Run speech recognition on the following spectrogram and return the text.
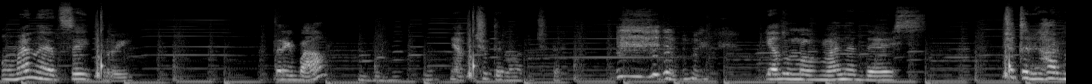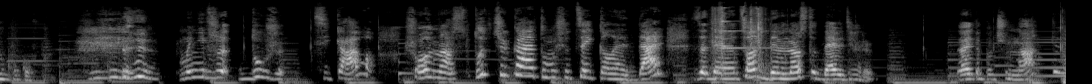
У мене цей три. Три бал? Ні, чотири, ладно, чотири. Я думаю, в мене десь чотири гарні упаковки. Мені вже дуже цікаво, що нас тут чекає, тому що цей календар за 999 гривень. Давайте починати.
